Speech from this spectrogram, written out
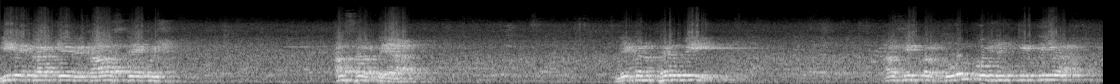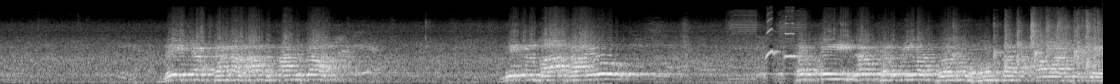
ये करके विकास से कुछ असर पाया लेकिन फिर भी असी भरपूर कोशिश की बेशक सारा हाथ तंग था। लेकिन बात आयो छत्ती लख रुपया थोड़ा हूँ तक आ चुके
